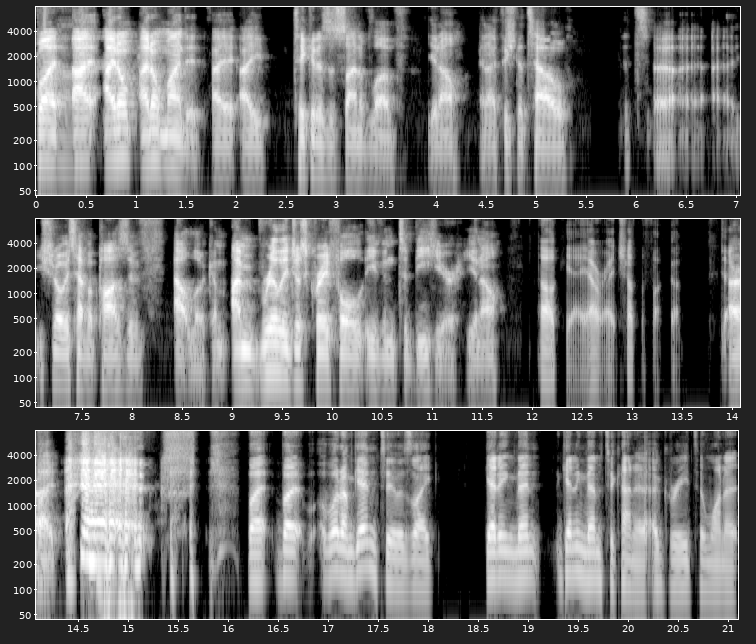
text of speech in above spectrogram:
but Uh. I, I don't I don't mind it. I, I take it as a sign of love, you know, and I think that's how it's. Uh, you should always have a positive outlook. I'm I'm really just grateful even to be here, you know. okay, all right, shut the fuck up. All right, but but what I'm getting to is like getting them getting them to kind of agree to want to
